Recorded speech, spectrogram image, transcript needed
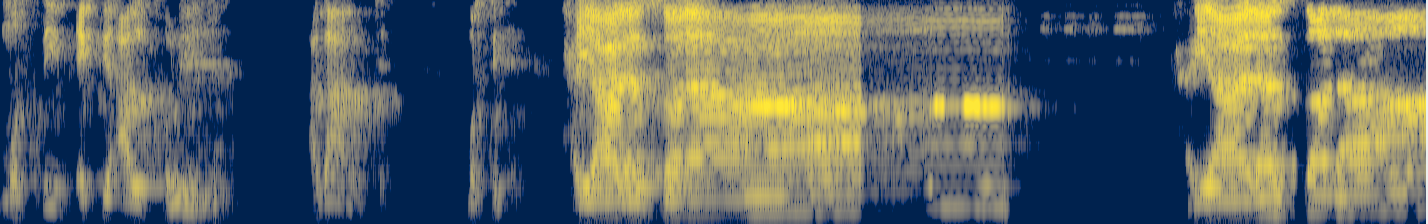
মসজিদ একটি আল খলিল আজান হচ্ছে মসজিদে حي على الصلاة حي على الصلاة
